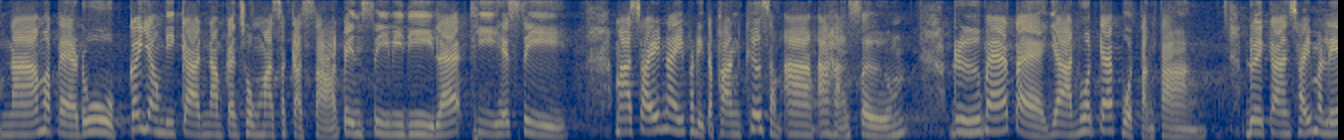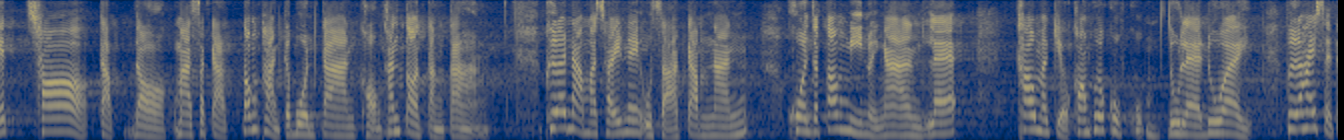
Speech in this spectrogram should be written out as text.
ำน้ำมาแปรรูป ก็ยังมีการนำกัญชงมาสกัดสารเป็น CBD และ THC มาใช้ในผลิตภัณฑ์เครื่องสำอางอาหารเสริม หรือแม้แต่ยานวดแก้ปวดต่างๆ โดยการใช้เมล็ดช่อกับดอกมาสกัดต้องผ่านกระบวนการของขั้นตอนต่างๆ เพื่อนำมาใช้ในอุตสาหกรรมนั้น ควรจะต้องมีหน่วยงานและ เข้ามาเกี่ยวข้องเพื่อควบคุมดูแลด้วย เพื่อให้เศรษฐ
